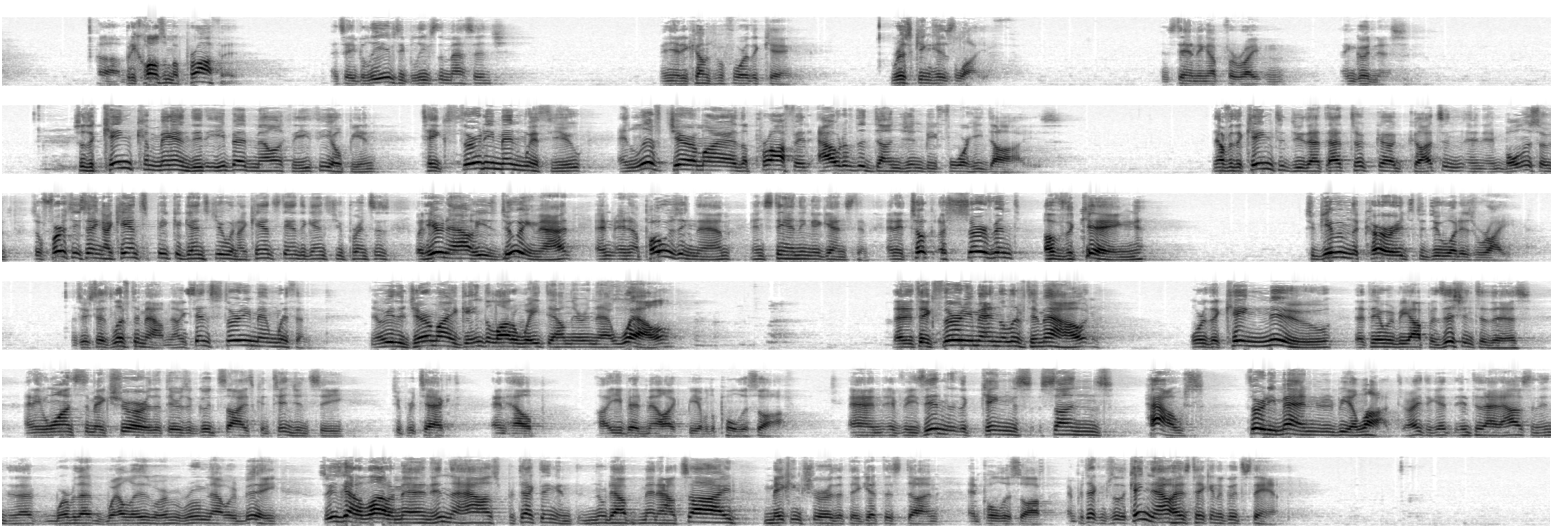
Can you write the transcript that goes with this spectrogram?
Uh, but he calls him a prophet. And so he believes, he believes the message, and yet he comes before the king, risking his life and standing up for right and, and goodness. So the king commanded Ebed Melech the Ethiopian, Take 30 men with you and lift Jeremiah the prophet out of the dungeon before he dies. Now, for the king to do that, that took uh, guts and, and, and, boldness. So, so, first he's saying, I can't speak against you and I can't stand against you, princes. But here now he's doing that and, and opposing them and standing against him. And it took a servant of the king to give him the courage to do what is right. And so he says, lift him out. Now he sends 30 men with him. Now either Jeremiah gained a lot of weight down there in that well, that it'd take 30 men to lift him out, or the king knew that there would be opposition to this, and he wants to make sure that there's a good sized contingency to protect and help uh, Ebed Melech be able to pull this off. And if he's in the king's son's house, 30 men would be a lot, right? To get into that house and into that, wherever that well is, wherever room that would be. So he's got a lot of men in the house protecting and no doubt men outside, making sure that they get this done and pull this off and protect him. So the king now has taken a good stand.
